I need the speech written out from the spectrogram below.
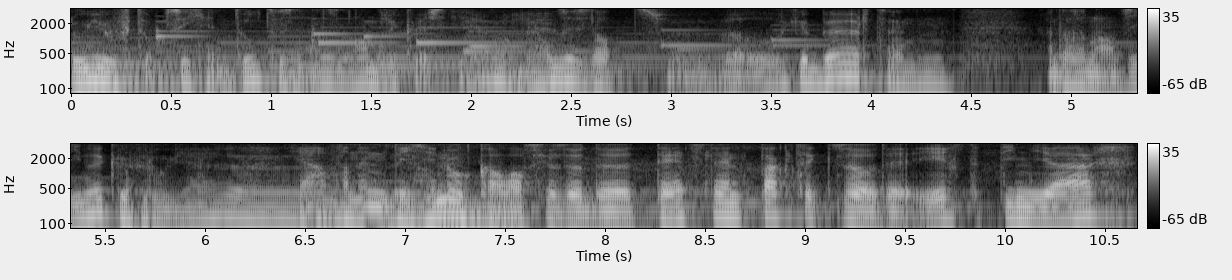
Groei hoeft op zich geen doel te zijn, dat is een andere kwestie. Hè. Maar bij ons is dat wel gebeurd. En en dat is een aanzienlijke groei. Hè. Eh, ja, van in het begin ook al. Als je zo de tijdslijn pakt, zo de eerste tien jaar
